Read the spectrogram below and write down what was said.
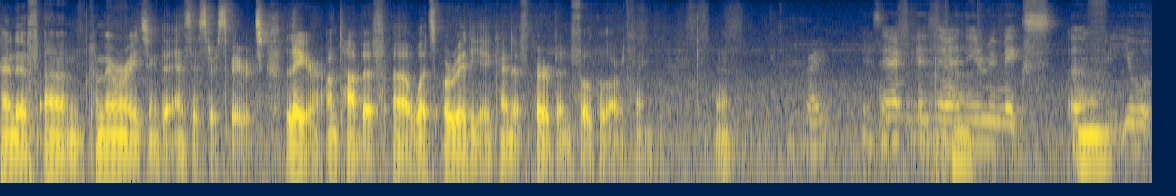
kind of um, commemorating the ancestor spirit layer on top of uh, what's already a kind of urban folklore thing. Yeah. Right. Is there is there any remix of mm. your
